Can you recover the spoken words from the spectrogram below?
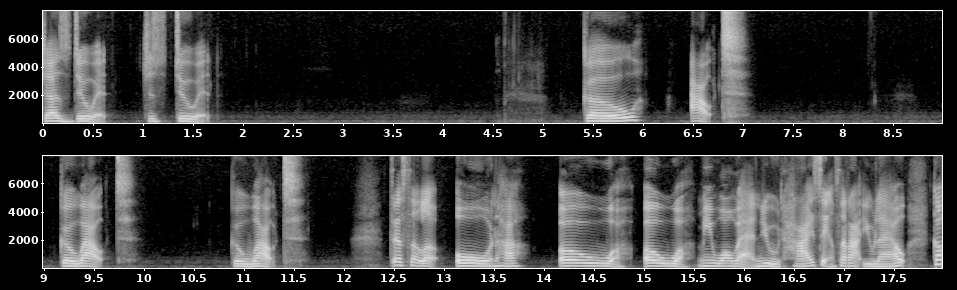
just do it just do it go out go out go out จะสระโอนะคะ o o มีวอแหวนอยู่ท้ายเสียงสระอยู่แล้ว ก็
